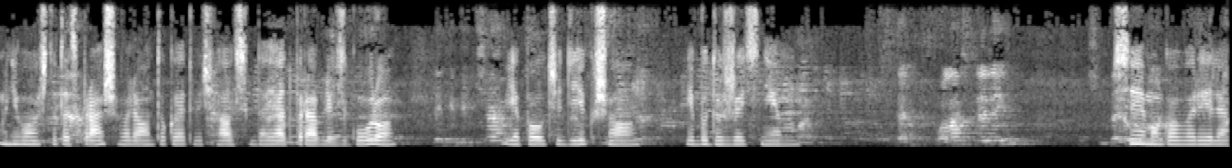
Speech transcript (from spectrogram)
У него что-то спрашивали, он только отвечал всегда, я отправлюсь к гуру, я получу дикшу и буду жить с ним. Все ему говорили,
